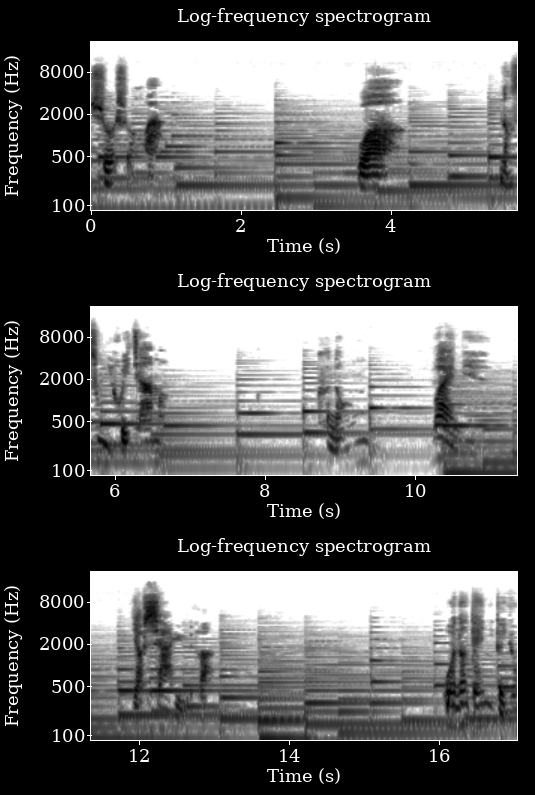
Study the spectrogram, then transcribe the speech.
说说话，我能送你回家吗？可能外面要下雨了，我能给你个拥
